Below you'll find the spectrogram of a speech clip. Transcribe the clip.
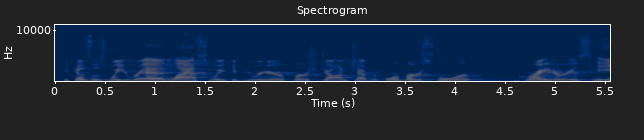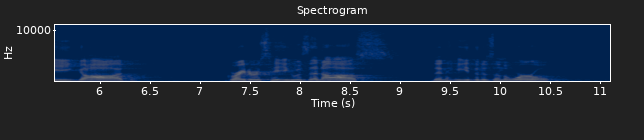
Because as we read last week, if you were here, 1 John chapter 4, verse 4, greater is he, God, greater is he who is in us than he that is in the world.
